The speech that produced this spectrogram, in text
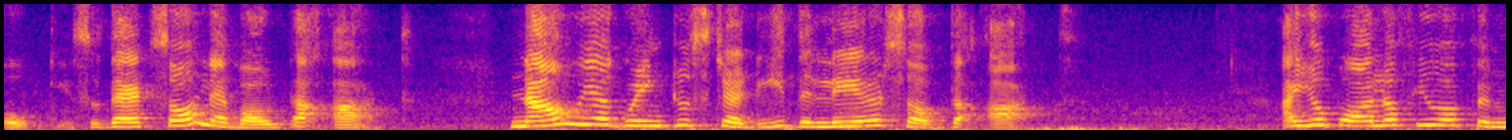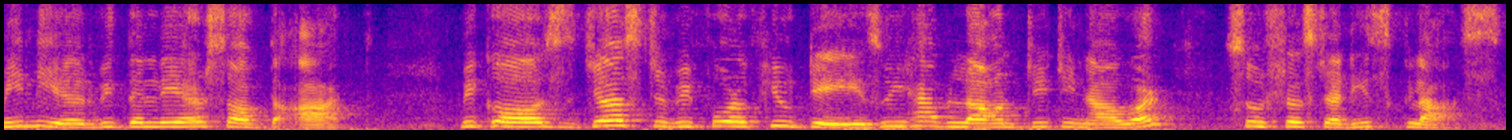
Okay, so that's all about the earth. Now we are going to study the layers of the earth. I hope all of you are familiar with the layers of the earth because just before a few days we have learnt it in our social studies class.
